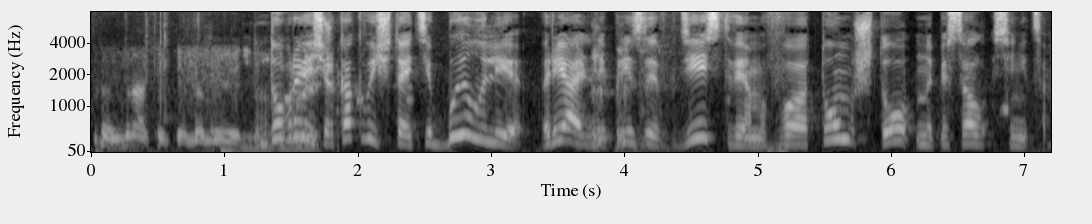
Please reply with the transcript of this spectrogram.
Здравствуйте, добрый вечер. Добрый, добрый вечер. Как вы считаете, был ли реальный призыв к действиям в том, что написал Синица?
